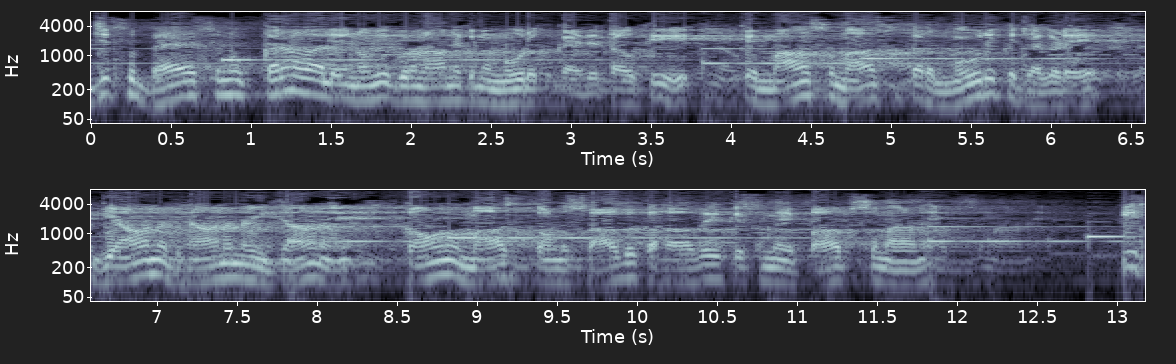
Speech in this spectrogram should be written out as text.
ਜਿਸ ਬੈਸ ਨੂੰ ਕਰਨ ਵਾਲੇ ਨੂੰ ਵੀ ਗੁਰੂ ਨਾਨਕ ਨੇ ਮੂਰਖ ਕਹਿ ਦਿੱਤਾ ਉਹ ਕਿ? ਕਿ ਮਾਸ ਮਾਸ ਕਰ ਮੂਰਖ ਝਗੜੇ ਗਿਆਨ ਧਿਆਨ ਨਹੀਂ ਜਾਣੇ, ਕੌਣ ਮਾਸ ਕੌਣ ਸਾਗ ਕਹਾਵੇ ਕਿਸਮੇ ਪਾਪ ਸਮਾਣੇ। ਇਸ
